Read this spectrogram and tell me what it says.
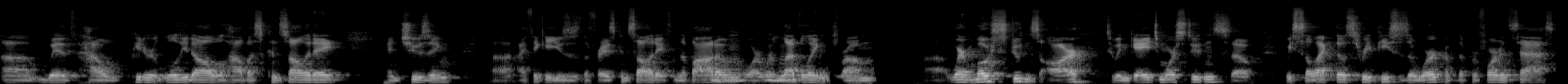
um, with how Peter Liljedahl will have us consolidate and choosing. Uh, I think he uses the phrase consolidate from the bottom, mm-hmm, or we're mm-hmm. leveling from uh, where most students are to engage more students. So we select those three pieces of work of the performance task,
